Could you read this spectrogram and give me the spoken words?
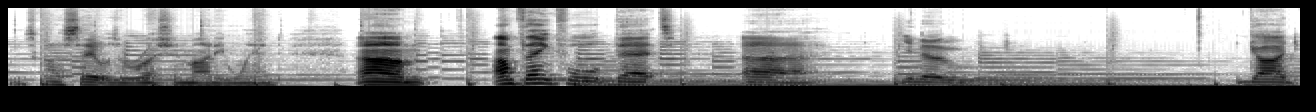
I'm just gonna say it was a rushing mighty wind. Um, I'm thankful that uh, you know God,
